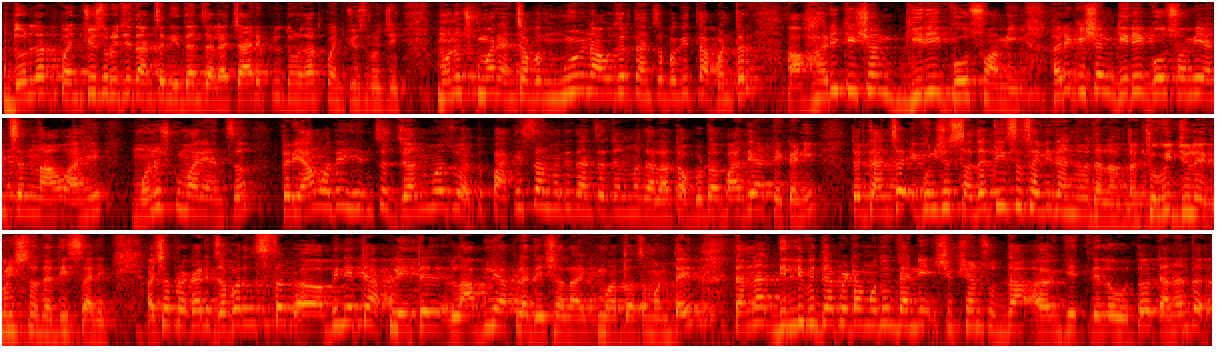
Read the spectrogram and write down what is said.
दोन हजार पंचवीस रोजी त्यांचं निधन झालं. चार एप्रिल दोन हजार पंचवीस रोजी. मनोज कुमार यांच्याबद्दल मूळ नाव जर त्यांचं बघितलं आपण तर हरिकिशन गिरी गोस्वामी. हरिकिशन गिरी गोस्वामी यांचं नाव आहे मनोज कुमार यांचं. तर यामध्ये यांचा जन्म जो आहे तो पाकिस्तानमध्ये त्यांचा जन्म झाला होता अबुटाबाद या ठिकाणी. तर त्यांचा एकोणीसशे सदतीस साली जन्म झाला होता चोवीस जुलै एकोणीसशे सदतीस साली. अशा प्रकारे जबरदस्त अभिनेते आपले इथे लाभले आपल्या देशाला एक महत्वाचं म्हणता येईल. त्यांना दिल्ली विद्यापीठामधून त्यांनी शिक्षण सुद्धा घेतलेलं होतं. त्यानंतर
